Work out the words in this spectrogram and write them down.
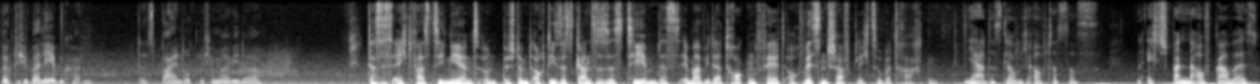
wirklich überleben können. Das beeindruckt mich immer wieder. Das ist echt faszinierend und bestimmt auch dieses ganze System, das immer wieder trocken fällt, auch wissenschaftlich zu betrachten. Ja, das glaube ich auch, dass das eine echt spannende Aufgabe ist.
